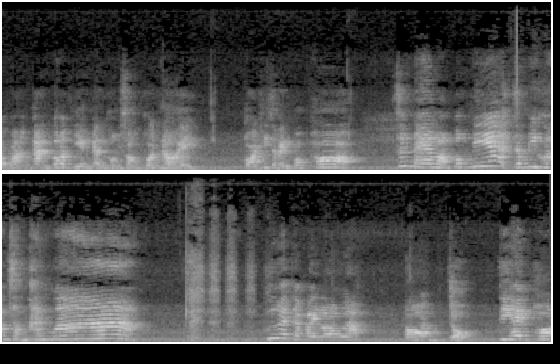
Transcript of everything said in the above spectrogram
ระหว่างการโต้เถียงกันของสองคนหน่อย ก่อนที่จะไปพบพ่อ ซึ่งแดร์ล็อกตรงเนี้ยจะมีความสำคัญมาก เพื่อจะไปรองรับตอนจบ ที่ให้พ่อ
